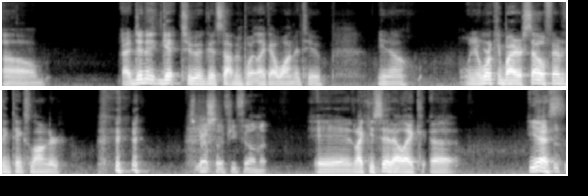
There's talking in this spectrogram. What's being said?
Um, I didn't get to a good stopping point like I wanted to. You know, when you're working by yourself, everything takes longer. especially if you film it. and like you said, I like uh, yes,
